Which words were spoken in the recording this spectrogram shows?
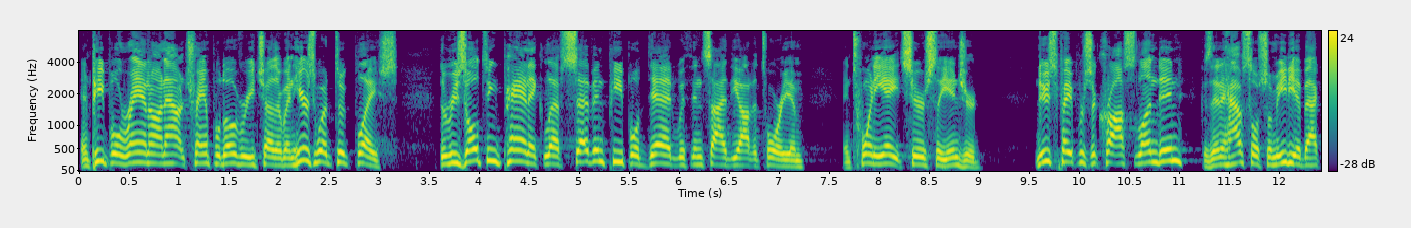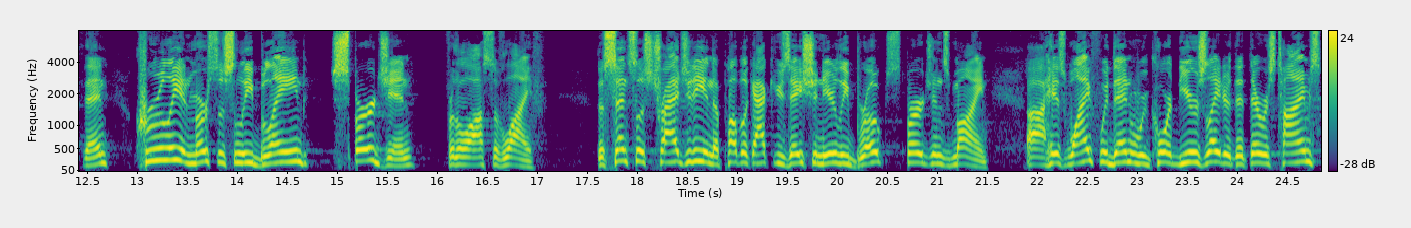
And people ran on out and trampled over each other. And here's what took place. The resulting panic left seven people dead within inside the auditorium and 28 seriously injured. Newspapers across London, because they didn't have social media back then, cruelly and mercilessly blamed Spurgeon for the loss of life. The senseless tragedy and the public accusation nearly broke Spurgeon's mind. Uh, his wife would then record years later that there was times,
